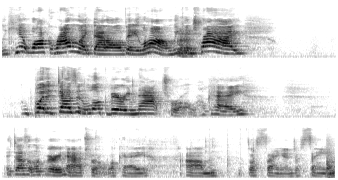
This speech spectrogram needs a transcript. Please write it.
We can't walk around like that all day long. We can try, but it doesn't look very natural, okay? It doesn't look very natural, okay? Um, just saying, just saying.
